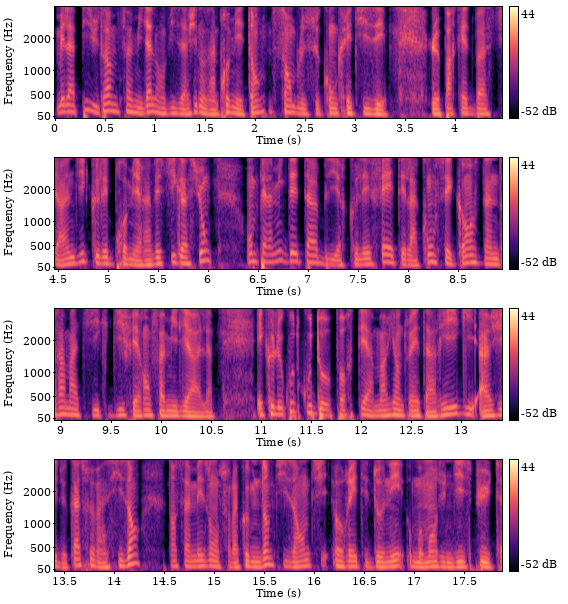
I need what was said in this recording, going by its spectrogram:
mais la piste du drame familial envisagée dans un premier temps semble se concrétiser. Le parquet de Bastia indique que les premières investigations ont permis d'établir que les faits étaient la conséquence d'un dramatique différent familial et que le coup de couteau porté à Marie-Antoinette Arrigui, âgée de 86 ans, dans sa maison sur la commune d'Antisante, aurait été donné au moment d'une dispute.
